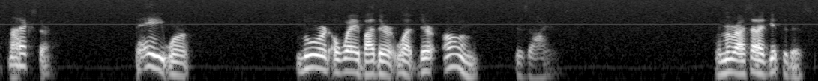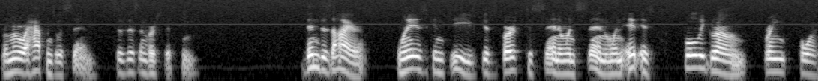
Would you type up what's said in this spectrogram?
It's not external. They were lured away by their what? Their own desires. Remember I said I'd get to this. Remember what happens with sin. Says this in verse 15. Then desire, when it is conceived, gives birth to sin, and when sin, when it is fully grown, brings forth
